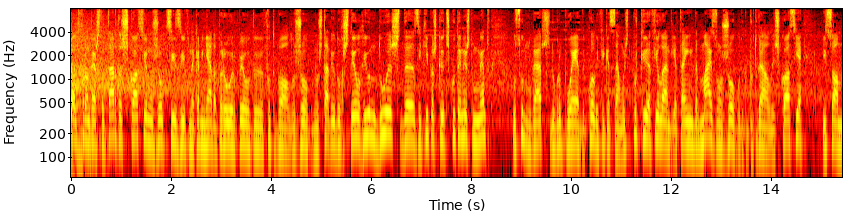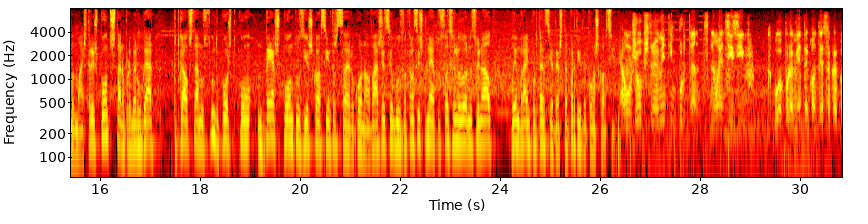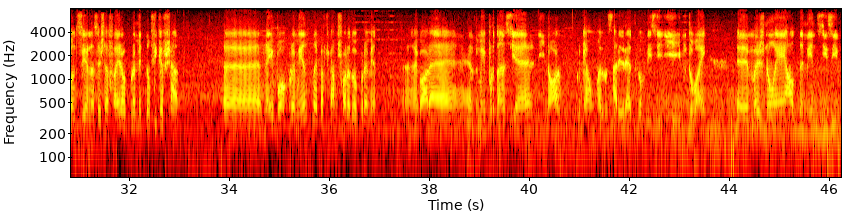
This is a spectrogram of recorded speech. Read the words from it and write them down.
Portugal de fronte esta tarde, a Escócia num jogo decisivo na caminhada para o Europeu de Futebol. O jogo no Estádio do Restelo reúne duas das equipas que discutem neste momento o segundo lugar no grupo E de qualificação. Isto porque a Finlândia tem ainda mais um jogo do que Portugal e Escócia e soma mais três pontos, está no primeiro lugar. Portugal está no segundo posto com 10 pontos e a Escócia em terceiro com 9. A agência Lusa, Francisco Neto, selecionador nacional, lembra a importância desta partida com a Escócia. É um jogo extremamente importante, não é decisivo. O apuramento aconteça o que acontecer na sexta-feira, o apuramento não fica fechado. Uh, nem para o apuramento, nem para ficarmos fora do apuramento. Uh, agora é de uma importância enorme, porque é um adversário direto, como disse, e, e muito bem, uh, mas não é altamente decisivo.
